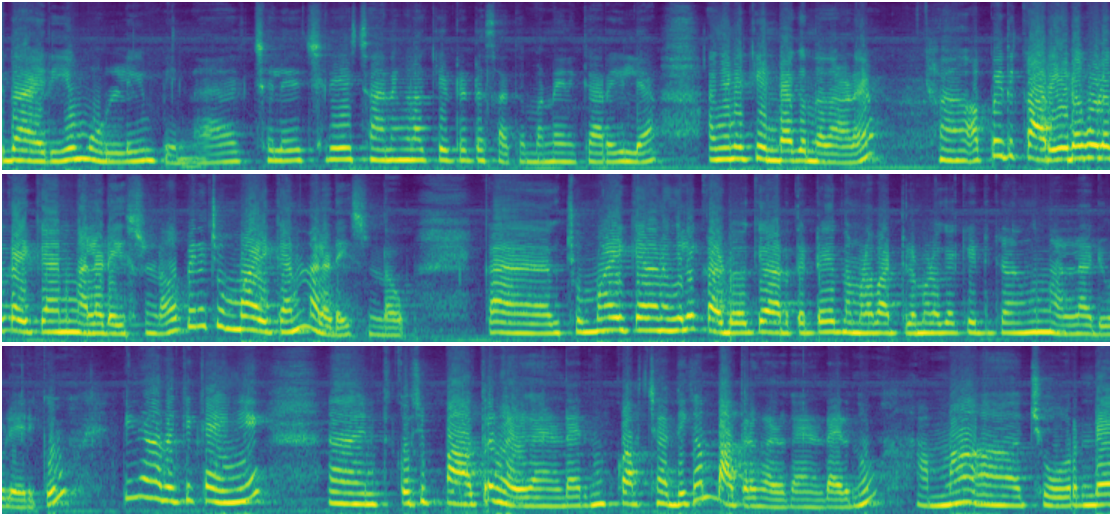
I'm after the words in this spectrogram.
ഇത് അരിയും ഉള്ളിയും പിന്നെ ചെറിയ ചെറിയ സാധനങ്ങളൊക്കെ ഇട്ടിട്ട് സത്യം പറഞ്ഞാൽ എനിക്കറിയില്ല. അങ്ങനെയൊക്കെ ഉണ്ടാക്കുന്നതാണ്. ആ, അപ്പൊ ഇത് കറിയുടെ കൂടെ കഴിക്കാനും നല്ല ടേസ്റ്റ് ഉണ്ടാവും. പിന്നെ ചുമ്മാ കഴിക്കാനും നല്ല ടേസ്റ്റ് ഉണ്ടാവും. ചുമ്മാ കഴിക്കാനാണെങ്കിൽ കടുവൊക്കെ വറുത്തിട്ട് നമ്മൾ വറ്റൽമുളകൊക്കെ ഇട്ടിട്ടാണെങ്കിൽ നല്ല അടിപൊളിയായിരിക്കും. പിന്നെ അതൊക്കെ കഴിഞ്ഞ് എനിക്ക് കുറച്ച് പാത്രം കഴുകാനുണ്ടായിരുന്നു. കുറച്ചധികം പാത്രം കഴുകാനുണ്ടായിരുന്നു. അമ്മ ചോറിന്റെ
